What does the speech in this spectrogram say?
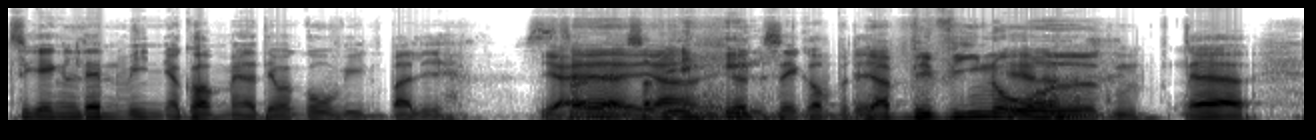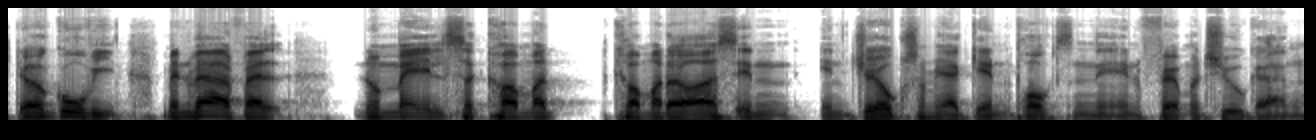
til gengæld den vin, jeg kom med, det var en god vin, bare lige. Ja, så, ja, så vi ja. er helt sikre på det. Jeg vivinoede den. Ja, det var en god vin. Men i hvert fald, normalt så kommer, kommer der også en, en joke, som jeg har genbrugt sådan en 25 gange.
